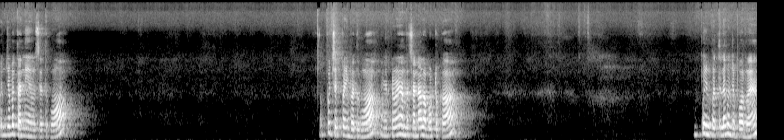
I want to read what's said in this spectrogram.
கொஞ்சமாக தண்ணி சேர்த்துக்குவோம். உப்பு செக் பண்ணி பார்த்துக்குவோம். ஏற்கனவே நம்ம சென்னால் போட்டிருக்கோம். உப்பு இது பத்தில் கொஞ்சம் போடுறேன்.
